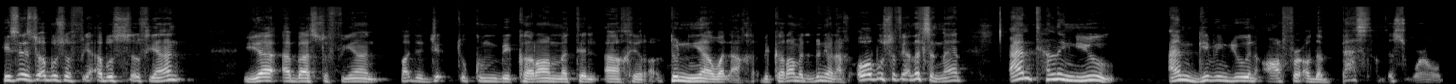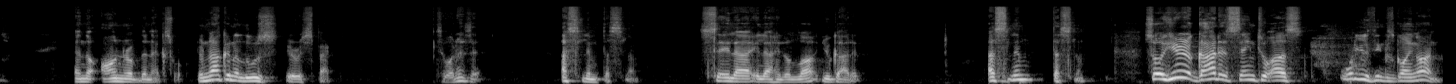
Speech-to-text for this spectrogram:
He says to Abu Sufyan, Abu Sufyan, Ya Abu Sufyan, قد جئتكم بكرامة الآخرة دنيا والآخرة بكرامة الدنيا والآخرة. Oh Abu Sufyan listen man. I'm telling you I'm giving you an offer of the best of this world and the honor of the next world. You're not going to lose your respect. So what is it? Aslim Taslim. Say la ilaha you got it. Aslim Taslim. So here God is saying to us what do you think is going on?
